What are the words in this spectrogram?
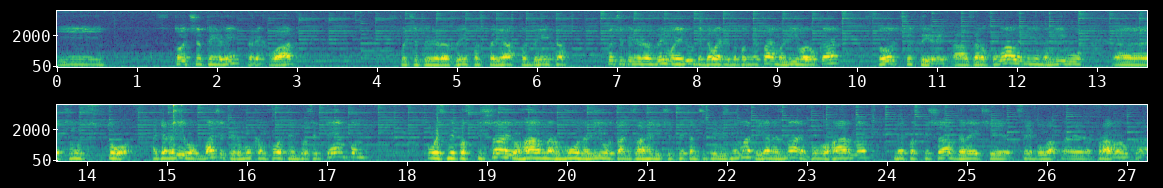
і 104, перехват, 104 рази, постояв, подихав. 104 рази, мої любі, давайте запам'ятаємо, ліва рука 104, а зарахували мені на ліву е, чомусь 100. Хоча на ліву, бачите, рву комфортним досить темпом. Ось не поспішаю, гарно рву наліво, так взагалі, чи там 4 знімати, я не знаю, було гарно, не поспішав, до речі, це була е, права рука.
